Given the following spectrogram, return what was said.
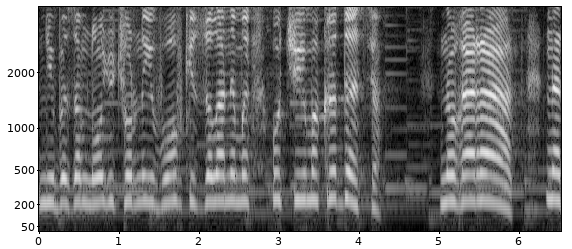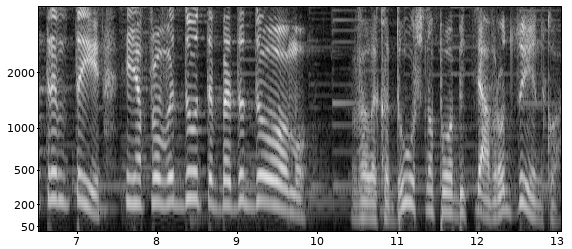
ніби за мною чорний вовк із зеленими очима крадеться. Ну, гаразд, не тремти, я проведу тебе додому. Великодушно пообіцяв родзинко.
